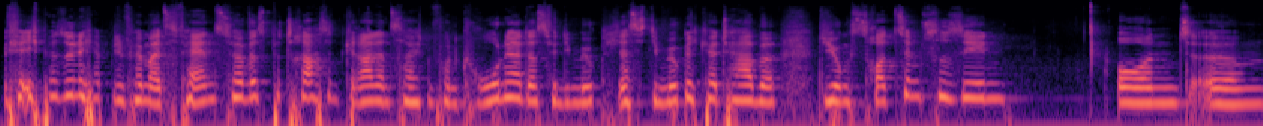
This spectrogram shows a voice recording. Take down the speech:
ich persönlich habe den Film als Fanservice betrachtet, gerade in Zeiten von Corona, dass wir die möglich dass ich die Möglichkeit habe, die Jungs trotzdem zu sehen. Und ähm,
